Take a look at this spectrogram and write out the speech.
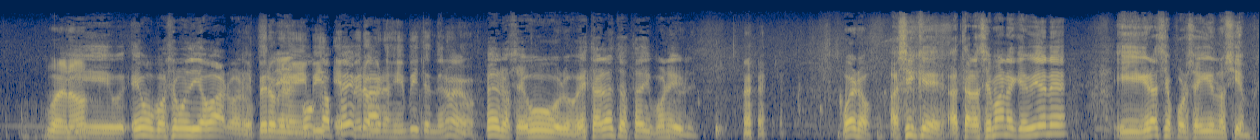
Bueno, Y hemos pasado un día bárbaro. Espero, que nos Poca invi- pesca, espero que nos inviten de nuevo. Pero seguro, esta lancha está disponible. Bueno, así que hasta la semana que viene y gracias por seguirnos siempre.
